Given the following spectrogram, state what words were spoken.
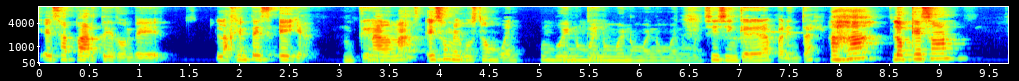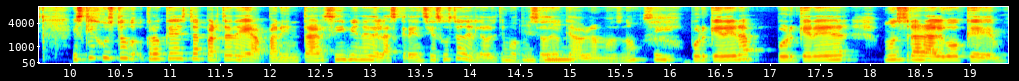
esa parte donde la gente es ella, Ok. nada más, eso me gusta un buen, un buen, un buen, un buen, un buen, un buen, un buen. Sí, sin querer aparentar. Ajá, lo que son. Es que justo creo que esta parte de aparentar sí viene de las creencias, justo del último episodio que hablamos, ¿no? Sí. Por querer, a- por querer mostrar algo que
